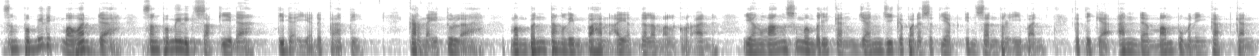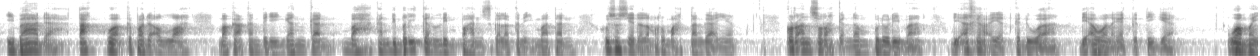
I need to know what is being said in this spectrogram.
sang pemilik mawaddah, sang pemilik sakinah tidak ia dekati. Karena itulah membentang limpahan ayat dalam Al-Quran yang langsung memberikan janji kepada setiap insan beriman. Ketika Anda mampu meningkatkan ibadah, takwa kepada Allah, maka akan diringankan, bahkan diberikan limpahan segala kenikmatan, khususnya dalam rumah tangganya. Quran surah ke-65, di akhir ayat kedua, di awal ayat ketiga. وَمَنْ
